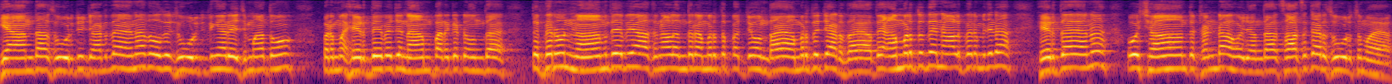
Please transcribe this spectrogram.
ਗਿਆਨ ਦਾ ਸੂਰਜ ਚੜ੍ਹਦਾ ਹੈ ਨਾ, ਤਾਂ ਉਹਦੇ ਸੂਰਜ ਦੀਆਂ ਰੇਸ਼ਮਾਂ ਤੋਂ ਪਰਮ, ਹਿਰਦੇ ਵਿੱਚ ਨਾਮ ਪ੍ਰਗਟ ਹੁੰਦਾ ਹੈ। ਤੇ ਫਿਰ ਉਹ ਨਾਮ ਦੇ ਅਭਿਆਸ ਨਾਲ ਅੰਦਰ ਅੰਮ੍ਰਿਤ ਪਚ ਹੁੰਦਾ ਹੈ, ਅੰਮ੍ਰਿਤ ਝੜਦਾ ਹੈ ਤੇ ਅੰਮ੍ਰਿਤ ਦੇ ਨਾਲ ਫਿਰ ਜਿਹੜਾ ਹਿਰਦਾ ਹੈ ਨਾ, ਉਹ ਸ਼ਾਂਤ, ਠੰਡਾ ਹੋ ਜਾਂਦਾ ਸੱਸ ਘਰ ਸੂਰ ਸਮਾਇਆ।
